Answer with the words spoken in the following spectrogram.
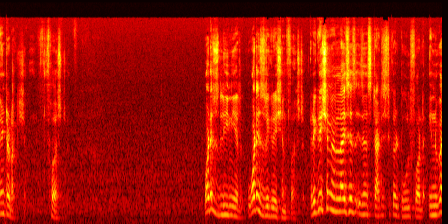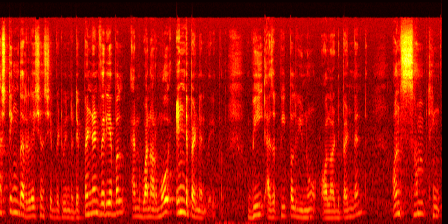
Introduction. First, what is linear? What is regression first? Regression analysis is a statistical tool for investing the relationship between the dependent variable and one or more independent variable. We as a people you know all are dependent on something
